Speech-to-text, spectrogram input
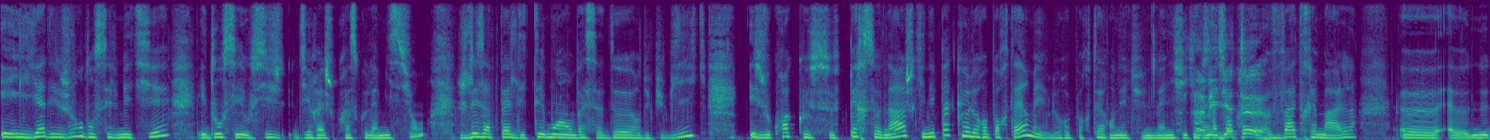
Et il y a des gens dont c'est le métier et dont c'est aussi, dirais-je, presque la mission. Je les appelle des témoins ambassadeurs du public. Et je crois que ce personnage, qui n'est pas que le reporter, mais le reporter en est une magnifique un médiateur très mal. Euh, euh,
